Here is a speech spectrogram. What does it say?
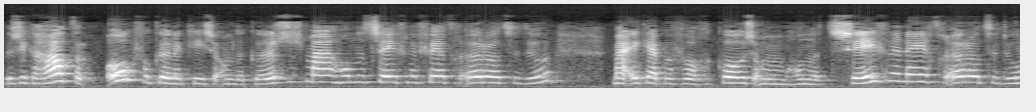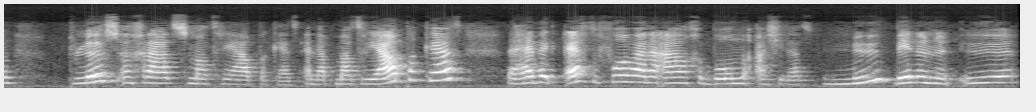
Dus ik had er ook voor kunnen kiezen om de cursus maar 147 euro te doen. Maar ik heb ervoor gekozen om hem 197 euro te doen. Plus een gratis materiaalpakket. En dat materiaalpakket, daar heb ik echt de voorwaarden aan gebonden als je dat nu binnen een uur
